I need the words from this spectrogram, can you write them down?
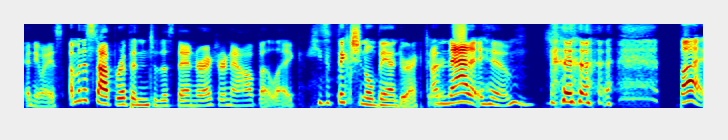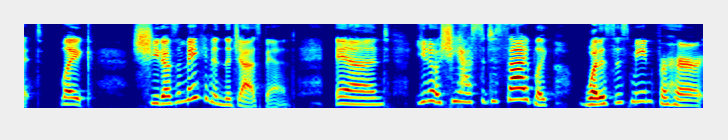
Anyways, I'm gonna stop ripping into this band director now, but like He's a fictional band director. I'm mad at him. but like she doesn't make it in the jazz band. And, you know, she has to decide, like, what does this mean for her?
